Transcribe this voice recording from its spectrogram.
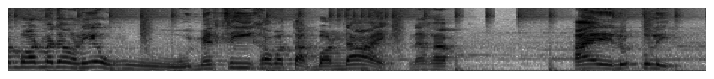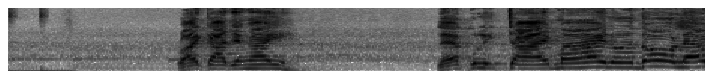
นบอลมาตรงนี้โอ้โหเมสซี่เข้ามาตัดบอลได้นะครับให้ลุกกุลิตรายการยังไง แล้วกุลิตจ่ายไมาให้โรนัลโดแล้ว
